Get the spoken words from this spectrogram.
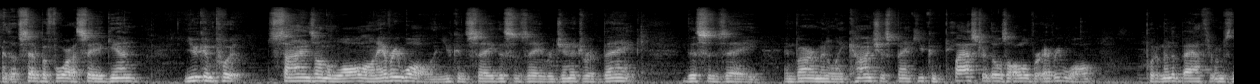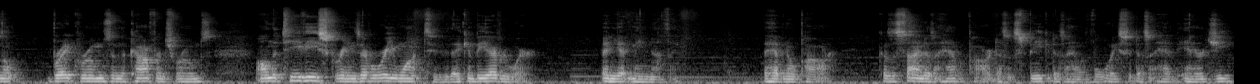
as I've said before, I say again, you can put signs on the wall, on every wall, and you can say this is a regenerative bank, this is a environmentally conscious bank. You can plaster those all over every wall, put them in the bathrooms, in the break rooms, in the conference rooms, on the TV screens, everywhere you want to. They can be everywhere, and yet mean nothing they have no power. Because the sign doesn't have a power. It doesn't speak. It doesn't have a voice. It doesn't have energy.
